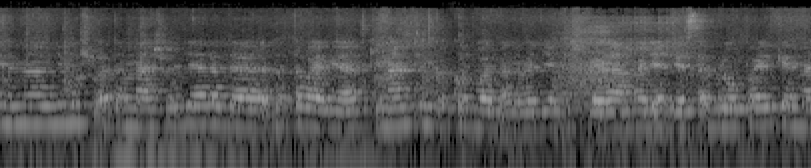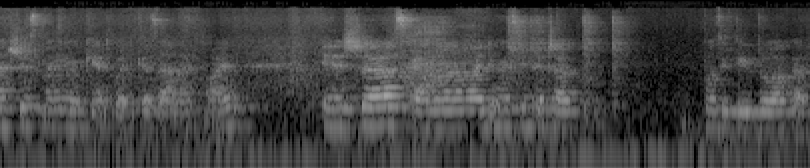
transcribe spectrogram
én ugye most voltam másodjára, de, de tavaly miatt kimentünk, akkor volt bennem egy ilyen kis félelem, hogy egyrészt európaiként, másrészt meg nőként hogy kezelnek majd. És azt kell mondanom, hogy, hogy szinte csak pozitív dolgokat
